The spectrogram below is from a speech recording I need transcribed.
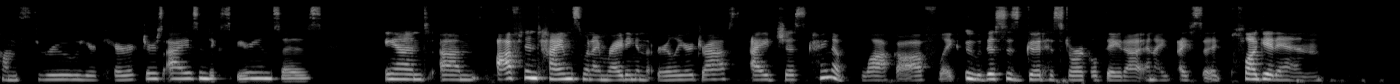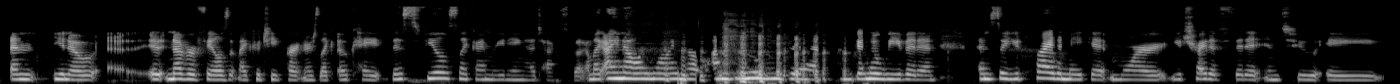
come through your character's eyes and experiences. And um, oftentimes, when I'm writing in the earlier drafts, I just kind of block off, like, ooh, this is good historical data. And I, I plug it in and you know it never fails that my critique partner is like okay this feels like i'm reading a textbook. I'm like i know i know i know. I'm gonna weave it in. I'm gonna weave it in. And so you try to make it more you try to fit it into a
